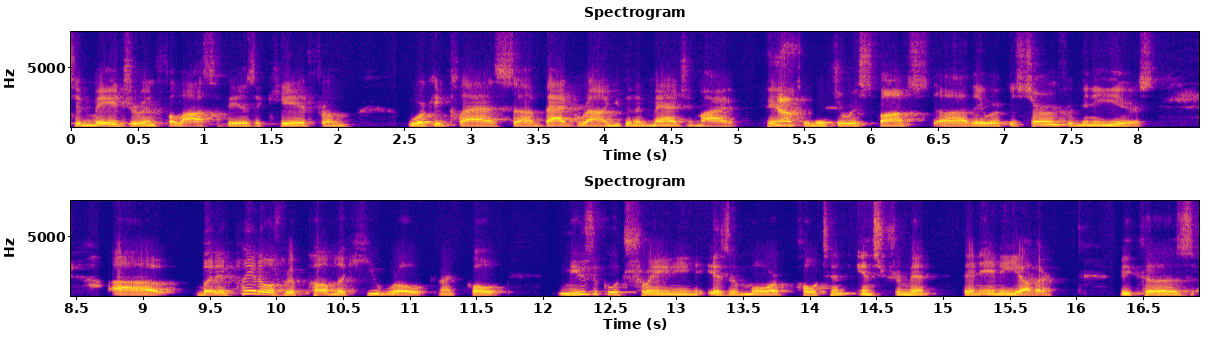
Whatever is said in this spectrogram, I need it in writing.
to major in philosophy as a kid from working class uh, background, you can imagine my parents' initial response. Uh, they were concerned for many years. Uh, but in Plato's Republic, he wrote, and I quote, musical training is a more potent instrument than any other because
